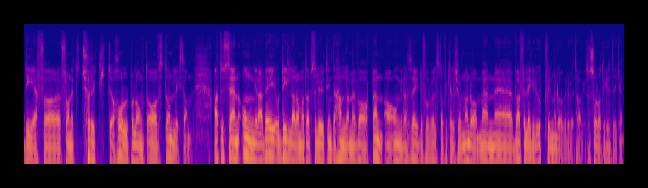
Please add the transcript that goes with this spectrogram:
det för, från ett tryggt håll på långt avstånd liksom. Liksom. Att du sen ångrar dig och dillar om att du absolut inte handlar med vapen. Ja, ångra sig, det får väl stå för Kalle Schulman då. Men eh, varför lägger du upp filmen då överhuvudtaget? Så, så låter kritiken.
